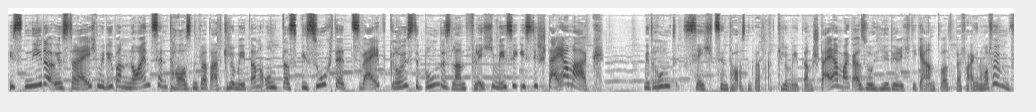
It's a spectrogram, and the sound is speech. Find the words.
ist Niederösterreich mit über 19.000 Quadratkilometern und das gesuchte zweitgrößte Bundesland flächenmäßig ist die Steiermark mit rund 16.000 Quadratkilometern. Steiermark also hier die richtige Antwort bei Frage Nummer 5.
